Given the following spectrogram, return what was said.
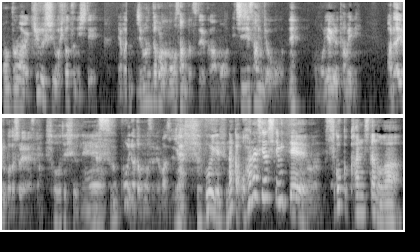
本当の九州を一つにして、やっぱ自分のところの農産物というか、もう一次産業をね、盛り上げるために、あらゆることしてるじゃないですか。そうですよいねや、。すごいなと思うんですよね、マジでいや、ね。すごいです。なんかお話をしてみて、うんすごく感じたのは、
